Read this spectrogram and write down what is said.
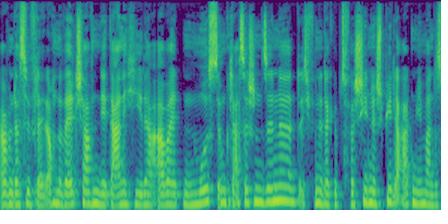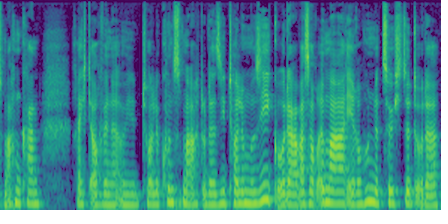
ähm, dass wir vielleicht auch eine Welt schaffen, in der gar nicht jeder arbeiten muss im klassischen Sinne. Ich finde, da gibt es verschiedene Spielarten, wie man das machen kann. Reicht auch, wenn er irgendwie tolle Kunst macht oder sie tolle Musik oder was auch immer, ihre Hunde züchtet oder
